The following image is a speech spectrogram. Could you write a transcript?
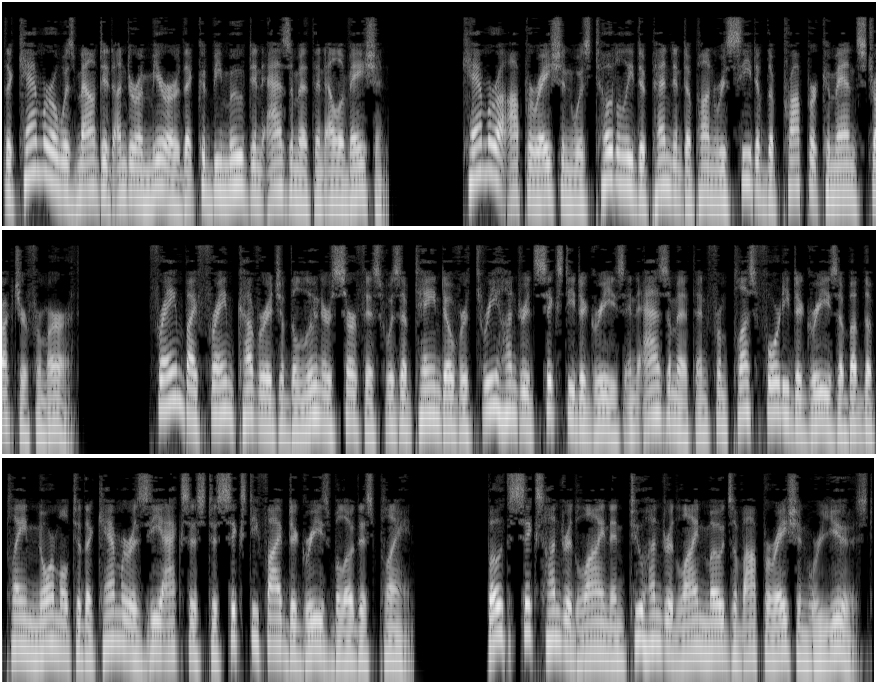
The camera was mounted under a mirror that could be moved in azimuth and elevation. Camera operation was totally dependent upon receipt of the proper command structure from Earth. Frame-by-frame coverage of the lunar surface was obtained over 360 degrees in azimuth and from plus 40 degrees above the plane normal to the camera z-axis to 65 degrees below this plane. Both 600-line and 200-line modes of operation were used.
